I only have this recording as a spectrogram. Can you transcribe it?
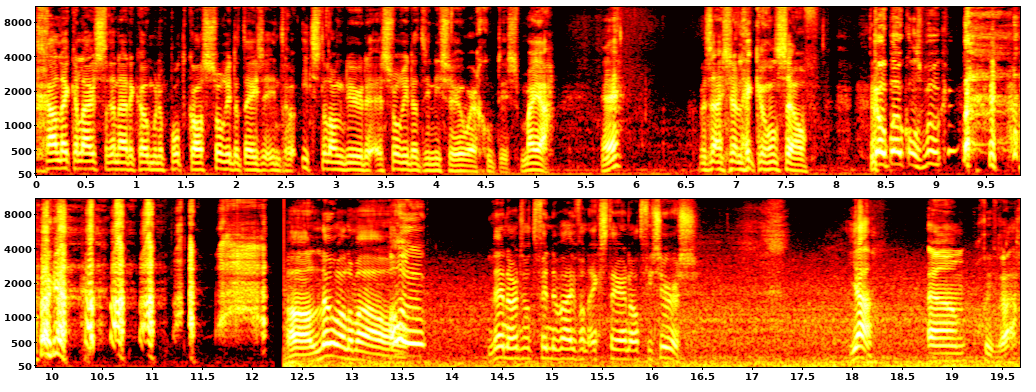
Ga lekker luisteren naar de komende podcast. Sorry dat deze intro iets te lang duurde en sorry dat hij niet zo heel erg goed is. Maar ja, hè? we zijn zo lekker onszelf. Koop ook ons boek. Hallo allemaal. Hallo. Lennart, wat vinden wij van externe adviseurs? Ja, ehm goede vraag.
